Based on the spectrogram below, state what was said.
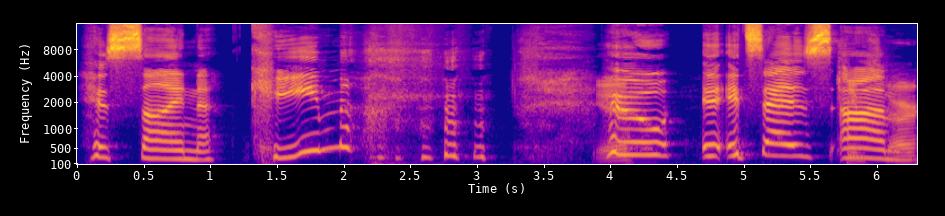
his son Khîm Yeah. who it, it says um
